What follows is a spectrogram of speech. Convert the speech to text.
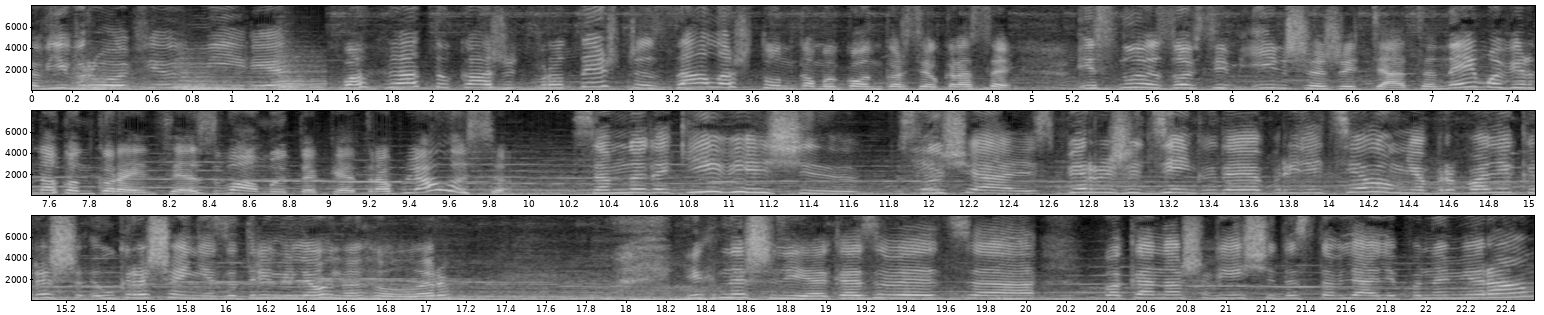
в Европе, в мире. Багато кажуть про те, що за лаштунками конкурсів краси існує зовсім інше життя. Це неймовірна конкуренція. З вами таке траплялося? Со мной такие вещи случались. Первый же день, когда я прилетела, у меня пропали краш- украшения за 3 миллиона долларов. Их нашли. Оказывается, пока наши вещи доставляли по номерам,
